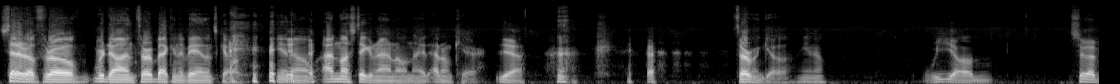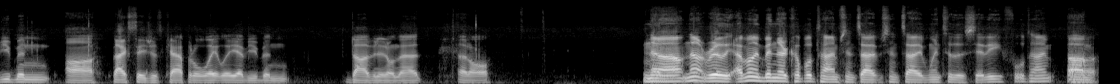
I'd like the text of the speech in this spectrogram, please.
set it up, throw, we're done, throw it back in the van, let's go. You know, I'm not sticking around all night. I don't care. Yeah. Throw and go. You know. We um. So have you been uh backstage with Capitol lately? Have you been diving in on that at all? No, not really. I've only been there a couple of times since I since I went to the city full time. Um, Uh-huh.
